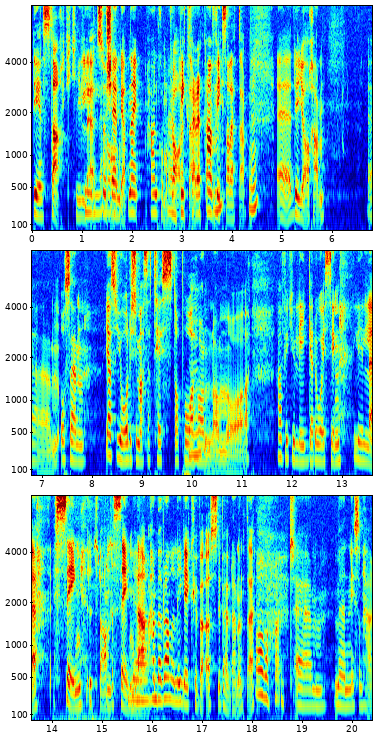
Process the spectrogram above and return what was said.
det är en stark kille. Kille, så ja. kände jag att nej, han kommer Han klara fixar detta. Han Mm. fixar detta. Mm. Eh, det gör han. Ehm, och sen, ja så gjordes ju massa tester på Mm. honom och han fick ju ligga då i sin lilla säng, uppvärmd säng Ja. där. Han behövde aldrig ligga i kuvös, det behövde han inte. Åh vad skönt. Ehm, men i sån här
